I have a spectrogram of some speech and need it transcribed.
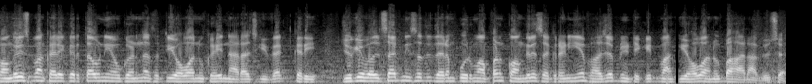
કોંગ્રેસમાં કાર્યકર્તાઓની અવગણના થતી હોવાનું કહી નારાજગી વ્યક્ત કરી જોકે વલસાડની સાથે ધરમપુરમાં પણ કોંગ્રેસ અગ્રણીએ ભાજપની ટિકિટ માંગી હોવાનું બહાર આવ્યું છે.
